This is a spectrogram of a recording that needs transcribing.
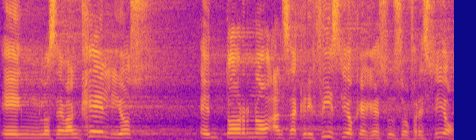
en los evangelios en torno al sacrificio que Jesús ofreció.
